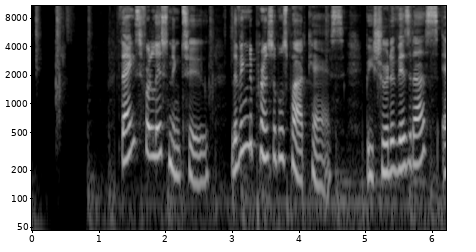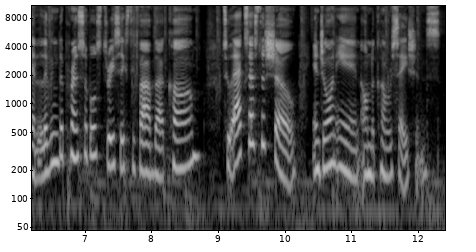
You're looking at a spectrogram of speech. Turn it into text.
Thanks for listening to Living the Principles podcast. Be sure to visit us at livingtheprinciples365.com to access the show and join in on the conversations.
